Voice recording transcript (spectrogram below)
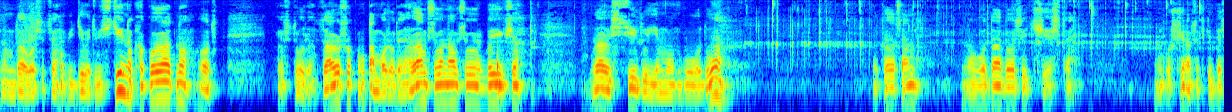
нам вдалося це відділити від стінок акуратно. От каструля залишок. Ну там може один грам всього на всього зберігся. Зараз сіджуємо воду. Яка там ну, вода досить чиста. Ну, Вощина все-таки без.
